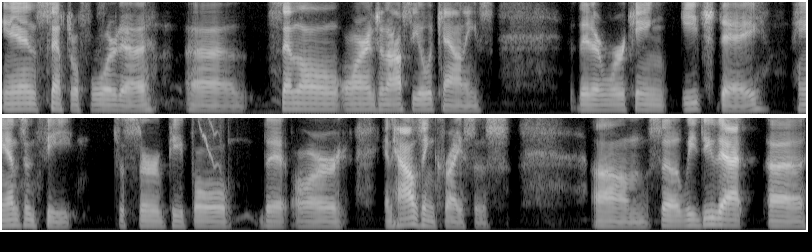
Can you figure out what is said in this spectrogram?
in Central Florida, uh, Seminole, Orange, and Osceola counties that are working each day hands and feet to serve people that are in housing crisis. Um, so we do that uh,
